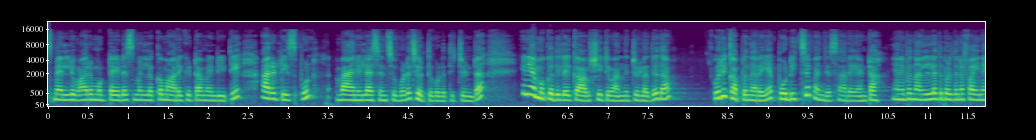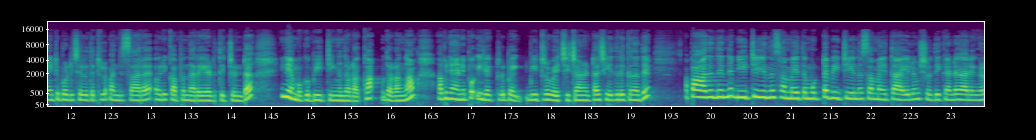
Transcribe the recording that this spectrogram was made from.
സ്മെല്ലും ആ ഒരു മുട്ടയുടെ സ്മെല്ലൊക്കെ മാറി കിട്ടാൻ വേണ്ടിയിട്ട് അര ടീസ്പൂൺ വാനില എസൻസും കൂടെ ചേർത്ത് കൊടുത്തിട്ടുണ്ട്. ഇനി നമുക്കിതിലേക്ക് ആവശ്യമായിട്ട് വന്നിട്ടുള്ളത് ഇതാ ഒരു കപ്പ് നിറയെ പൊടിച്ച പഞ്ചസാരയാണ് കേട്ടോ ഞാനിപ്പോൾ നല്ലതുപോലെ തന്നെ ഫൈനായിട്ട് പൊടിച്ചെടുത്തിട്ടുള്ള പഞ്ചസാര ഒരു കപ്പ് നിറയെ എടുത്തിട്ടുണ്ട്. ഇനി നമുക്ക് ബീറ്റിങ് തുടക്കാം തുടങ്ങാം. അപ്പോൾ ഞാനിപ്പോൾ ഇലക്ട്രിക് ബീറ്റർ വെച്ചിട്ടാണ് കേട്ടോ ചെയ്തെടുക്കുന്നത്. അപ്പോൾ ആദ്യം തന്നെ ബീറ്റ് ചെയ്യുന്ന സമയത്ത് മുട്ട ബീറ്റ് ചെയ്യുന്ന സമയത്തായാലും ശ്രദ്ധിക്കേണ്ട കാര്യങ്ങൾ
